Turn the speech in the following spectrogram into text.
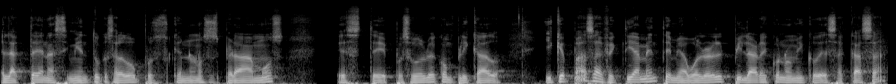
el acta de nacimiento, que es algo pues que no nos esperábamos, este pues se vuelve complicado. ¿Y qué pasa? Efectivamente, mi abuelo era el pilar económico de esa casa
